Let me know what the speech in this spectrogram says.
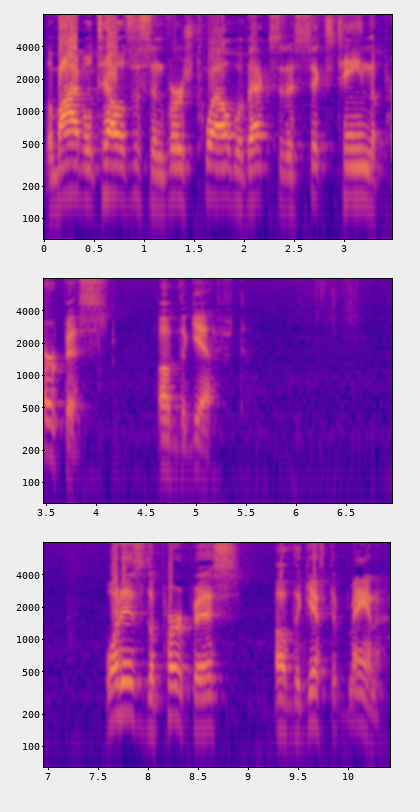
the Bible tells us in verse 12 of Exodus 16 the purpose of the gift. What is the purpose of the gift of manna?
